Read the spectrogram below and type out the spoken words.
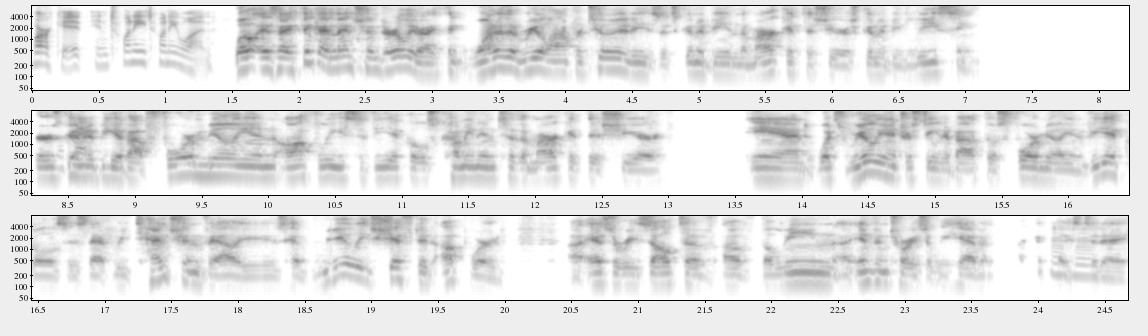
market in 2021? Well, as I think I mentioned earlier, I think one of the real opportunities that's going to be in the market this year is going to be leasing. There's okay. going to be about 4 million off lease vehicles coming into the market this year. And what's really interesting about those 4 million vehicles is that retention values have really shifted upward uh, as a result of, of the lean uh, inventories that we have in the marketplace mm-hmm. today.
